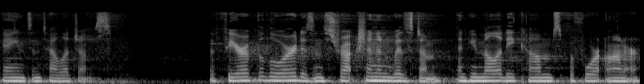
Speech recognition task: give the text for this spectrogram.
gains intelligence. The fear of the Lord is instruction and wisdom, and humility comes before honor.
